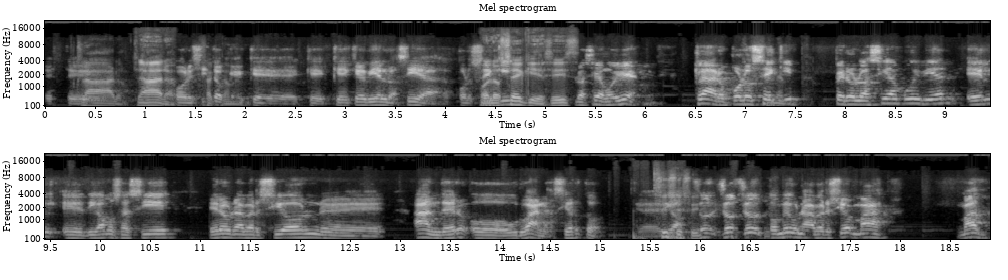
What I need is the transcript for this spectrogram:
Este, claro, claro. Pobrecito que, que, que, que, bien lo hacía. Polo Secchi, decís. Lo hacía muy bien. Claro, Polo Secchi, pero lo hacía muy bien. Él, eh, digamos así, era una versión eh, under o urbana, ¿cierto? Eh, sí, sí, sí. Yo, yo, tomé una versión más, más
